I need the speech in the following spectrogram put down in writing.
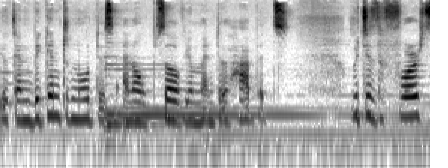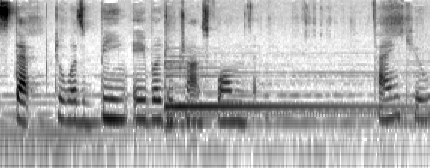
you can begin to notice and observe your mental habits, which is the first step towards being able to transform them. Thank you.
